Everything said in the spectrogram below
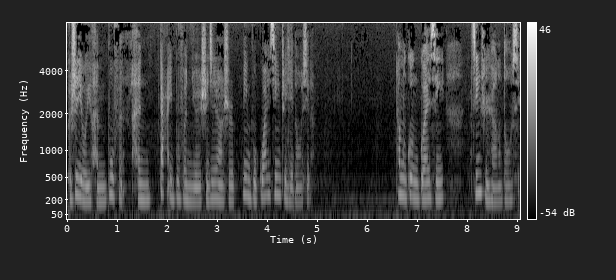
可是有一很部分、很大一部分女人实际上是并不关心这些东西的，他们更关心。精神上的东西，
